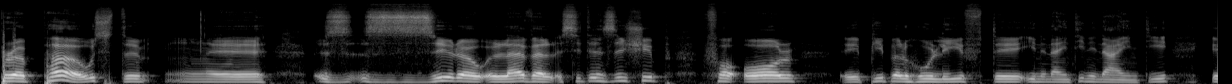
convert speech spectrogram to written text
proposed uh, z- zero level citizenship for all people who lived in 1990 uh,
